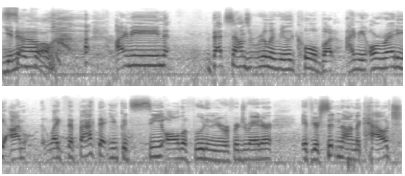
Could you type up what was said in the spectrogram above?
You so know, cool. I mean, that sounds really, really cool. But I mean, already I'm like the fact that you could see all the food in your refrigerator if you're sitting on the couch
